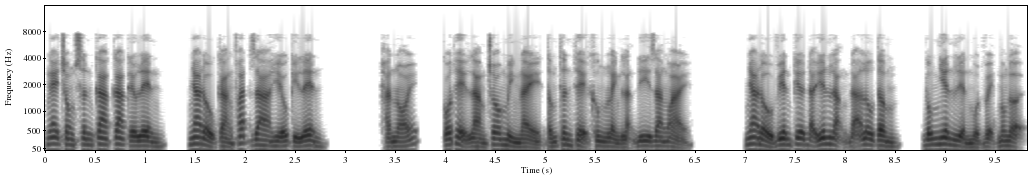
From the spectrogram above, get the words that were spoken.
Nghe trong sân ca ca kêu lên, nha đầu càng phát ra hiếu kỳ lên. Hắn nói có thể làm cho mình này tấm thân thể không lành lặn đi ra ngoài. Nha đầu viên kia đã yên lặng đã lâu tâm, bỗng nhiên liền một vệ mong đợi.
